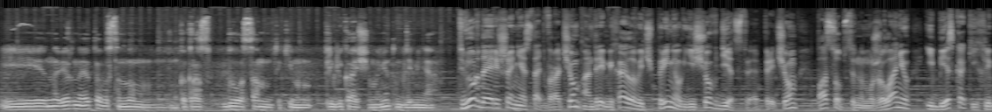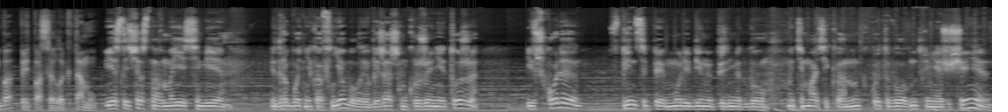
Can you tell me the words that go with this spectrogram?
И, наверное, это в основном как раз было самым таким привлекающим моментом для меня. Твердое решение стать врачом Андрей Михайлович принял еще в детстве, причем по собственному желанию и без каких-либо предпосылок к тому. Если честно, в моей семье медработников не было, и в ближайшем окружении тоже. И в школе, в принципе, мой любимый предмет был математика. Ну, какое-то было внутреннее ощущение,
